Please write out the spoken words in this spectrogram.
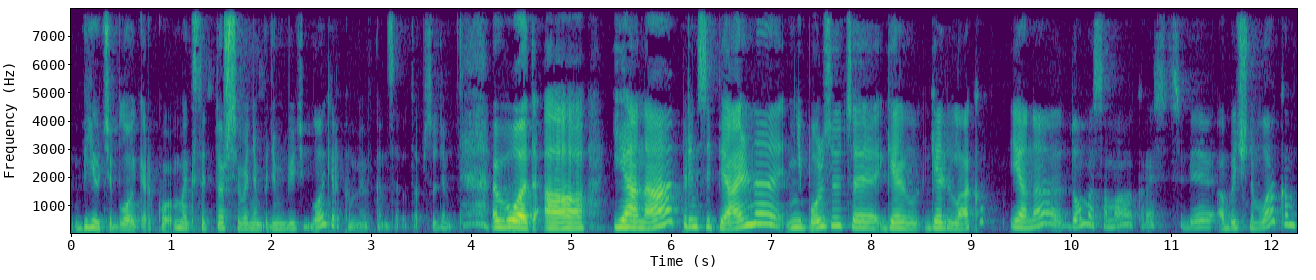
бьюти-блогерку. Мы, кстати, тоже сегодня будем бьюти-блогерками в конце вот обсудим. Вот. А, и она принципиально не пользуется гель- гель-лаком. И она дома сама красит себе обычным лаком,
